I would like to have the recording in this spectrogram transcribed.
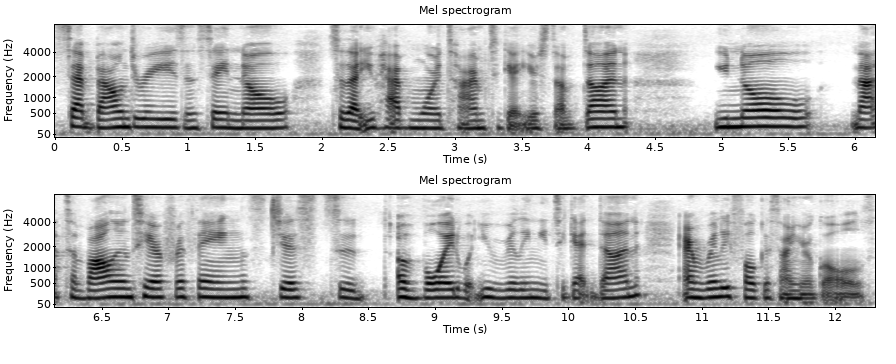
set boundaries and say no so that you have more time to get your stuff done. You know not to volunteer for things, just to avoid what you really need to get done and really focus on your goals.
